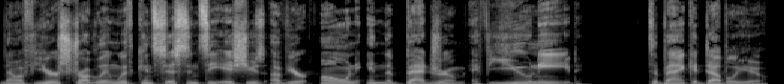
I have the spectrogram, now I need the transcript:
Now, if you're struggling with consistency issues of your own in the bedroom, if you need to bank a W,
